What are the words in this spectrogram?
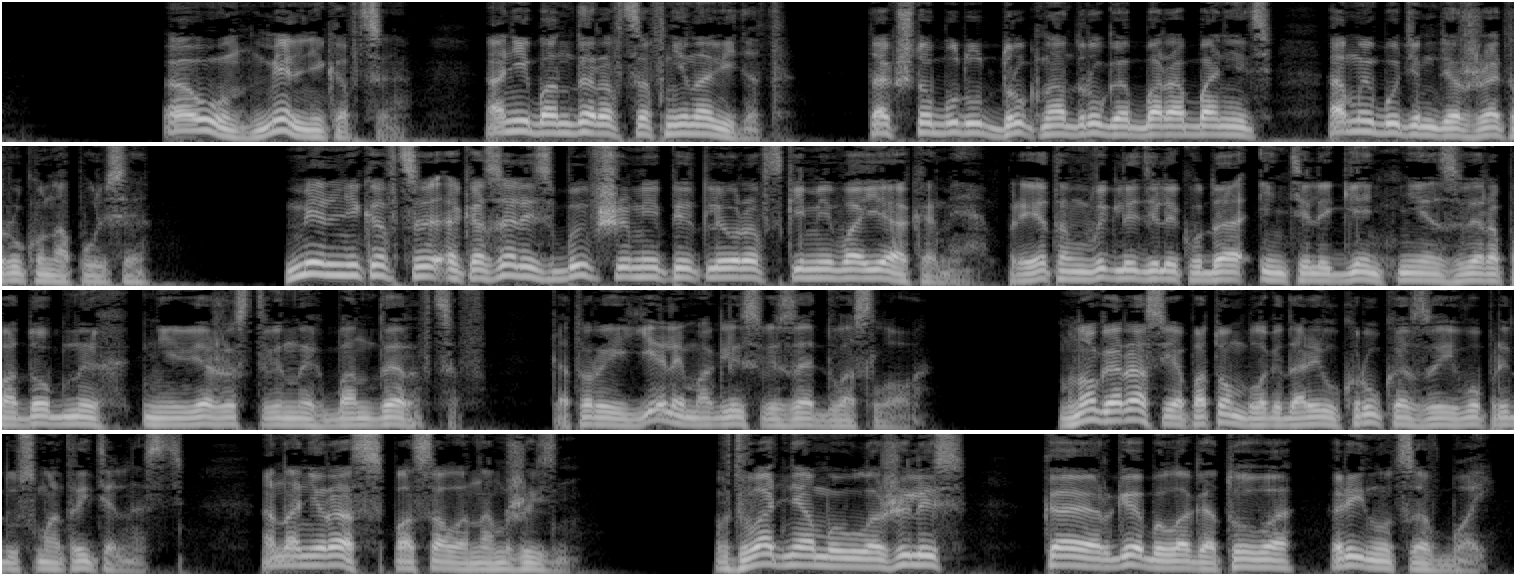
«Аун, мельниковцы. Они бандеровцев ненавидят. Так что будут друг на друга барабанить, а мы будем держать руку на пульсе». Мельниковцы оказались бывшими петлюровскими вояками, при этом выглядели куда интеллигентнее звероподобных невежественных бандеровцев, которые еле могли связать два слова. Много раз я потом благодарил Крука за его предусмотрительность. Она не раз спасала нам жизнь. В два дня мы уложились, КРГ была готова ринуться в бой.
